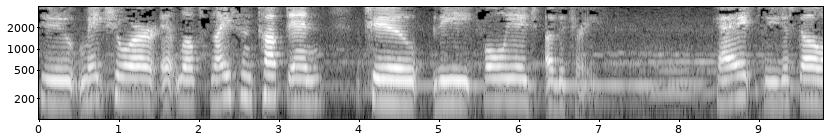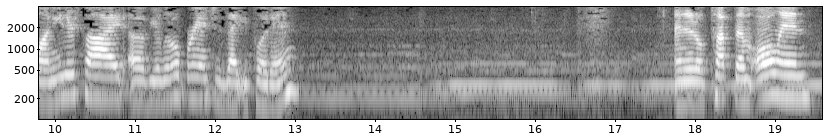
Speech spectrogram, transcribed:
to make sure it looks nice and tucked in to the foliage of the tree. Okay, so you just go on either side of your little branches that you put in. And it'll tuck them all in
